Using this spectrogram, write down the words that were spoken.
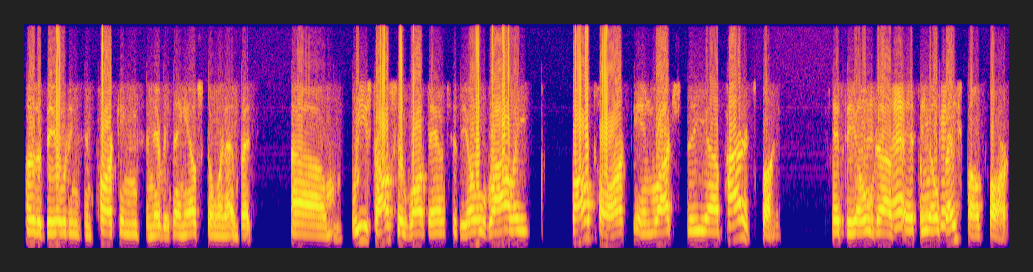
other buildings and parkings and everything else going on. But um, we used to also walk down to the old Raleigh ballpark and watch the uh, Pirates play at the old uh, at the old baseball park.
